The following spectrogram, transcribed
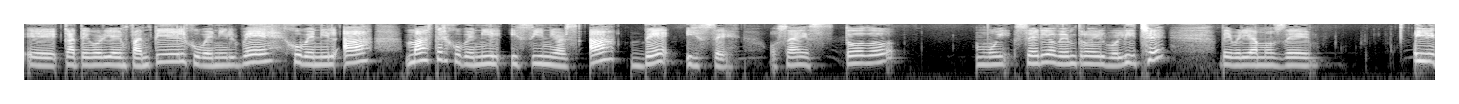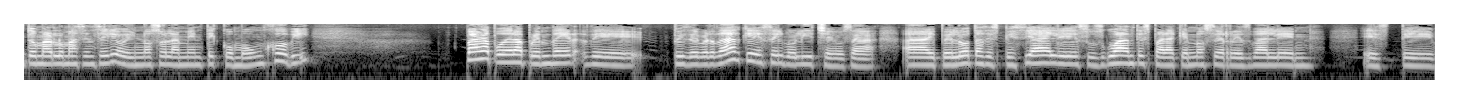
eh, categoría infantil, juvenil B, juvenil A, máster juvenil y seniors A, B y C. O sea, es todo muy serio dentro del boliche. Deberíamos de ir y tomarlo más en serio y no solamente como un hobby para poder aprender de pues de verdad que es el boliche, o sea, hay pelotas especiales, sus guantes para que no se resbalen este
